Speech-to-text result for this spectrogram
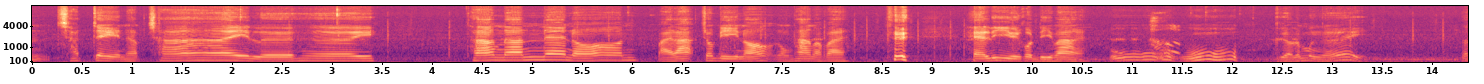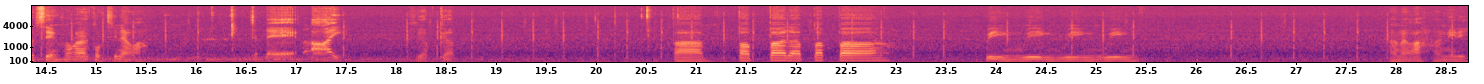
นชัดเจนครับ ใช่เลย ทางนั้นแน่นอน ไปละโชคดีน้องลงทางต่อไป แฮร์รี่เป็นคนดีมากอู้หูอู้หูเกือบแล้วมึงเอ้ย แล้วเสียงเขาอะไรกบที่ไหนวะ จะแดกอ้อยเกือบเกือบปาปาปาดาปาปาวิ่งวิ่งวิ่งวิ่งทางไหนวะทางนี้ดิ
